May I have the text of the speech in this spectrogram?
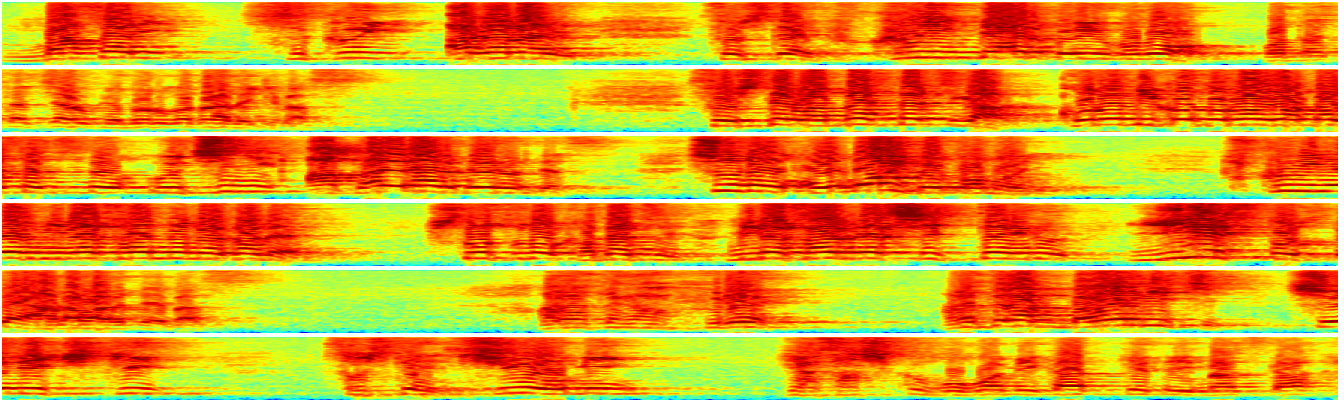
まさに救いあがないそして福音であるということを私たちは受け取ることができます。そして私たちがこの御言葉を私たちのうちに与えられているんです。主の思いとともに。福音は皆さんの中で一つの形皆さんが知っているイエスとして現れています。あなたが触れあなたが毎日主に聞きそして主を見優しく微笑みかけていますが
